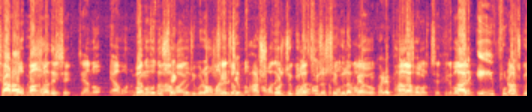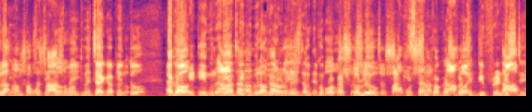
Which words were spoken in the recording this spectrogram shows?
সারা বাংলাদেশে যেন এমন বঙ্গবন্ধু শেখ মুজিবুর রহমানের যে ভাস্কর্যগুলো ছিল সেগুলো ব্যাপক হারে ভাঙা হলো। আর এই ফুটেজগুলো আন্তর্জাতিক গণমাধ্যমে জায়গা পেল। এখন এগুলো নিয়ে পৃথিবীর অন্যান্য দেশ দুঃখ প্রকাশ করলেও পাকিস্তান প্রকাশ করছে ডিফারেন্ট স্টেজ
